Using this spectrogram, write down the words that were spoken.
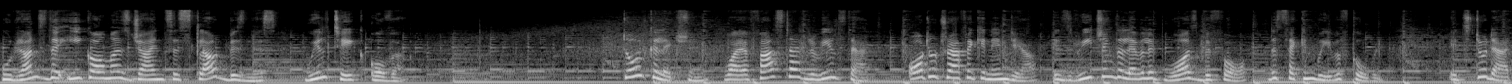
who runs the e commerce giant's cloud business, will take over. Toll collection via FASTag reveals that auto traffic in India is reaching the level it was before the second wave of COVID. It stood at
